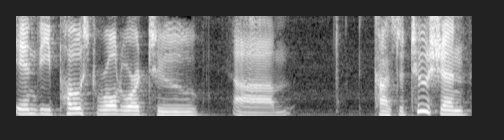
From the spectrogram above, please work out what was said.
in the post World War II um, Constitution,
